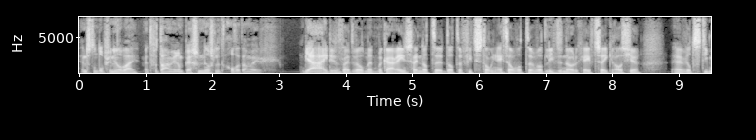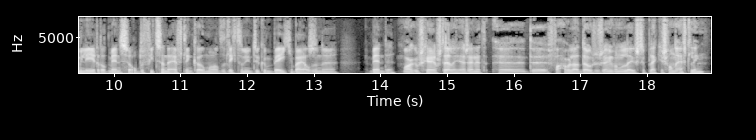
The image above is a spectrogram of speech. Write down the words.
En er stond optioneel bij, met voortaan weer een personeelslid altijd aanwezig. Ja, ik denk dat wij het wel met elkaar eens zijn dat, uh, dat de fietsenstalling echt wel wat, wat liefde nodig heeft. Zeker als je wilt stimuleren dat mensen op de fiets aan de Efteling komen. Want het ligt er nu natuurlijk een beetje bij als een bende. Mag ik op scherp stellen? Jij zei net, de Fabula-doos is een van de lelijkste plekjes van de Efteling.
